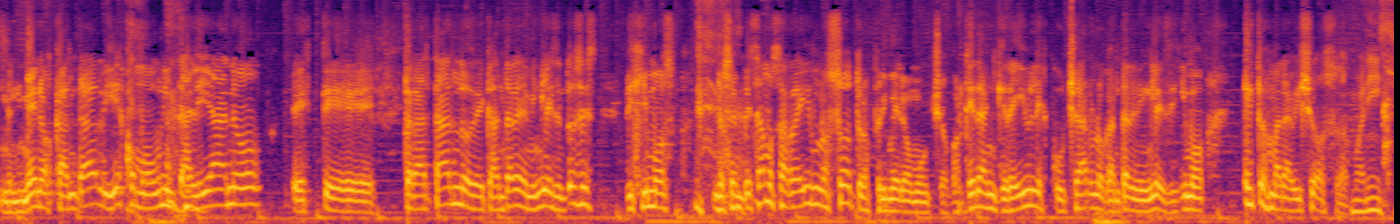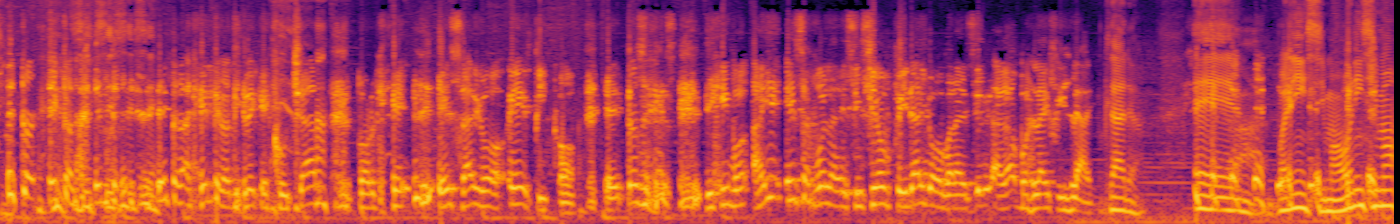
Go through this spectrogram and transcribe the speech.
menos cantar, y es como un italiano este, tratando de cantar en inglés. Entonces dijimos, nos empezamos a reír nosotros primero mucho, porque era increíble escucharlo cantar en inglés. Dijimos, esto es maravilloso. Buenísimo. Esto, esto la Sí, gente, sí, sí. esto la gente lo tiene que escuchar porque es algo épico. Entonces dijimos, ahí esa fue la decisión final como para decir hagamos Life is Life. Claro. Eh, buenísimo, buenísimo.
